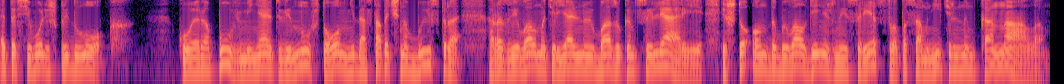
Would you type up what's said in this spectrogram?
это всего лишь предлог. Коэрапу вменяют вину, что он недостаточно быстро развивал материальную базу канцелярии и что он добывал денежные средства по сомнительным каналам.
